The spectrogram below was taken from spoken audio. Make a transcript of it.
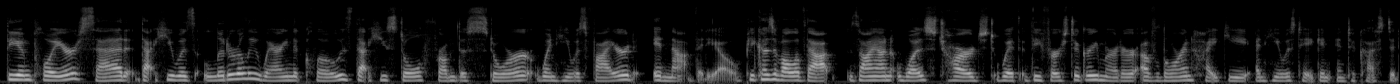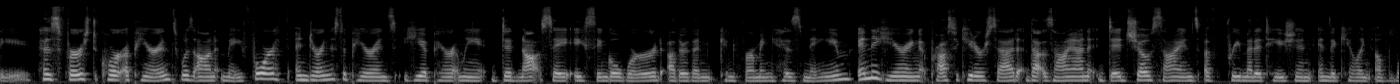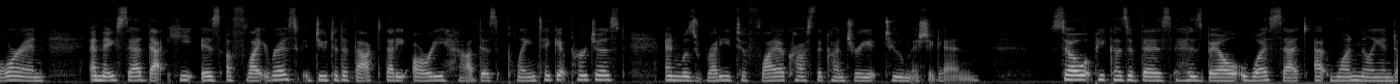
the employer said that he was literally wearing the clothes that he stole from the store when he was fired in that video. Because of all of that, Zion was charged with the first degree murder of Lauren Heike and he was taken into custody. His first court appearance was on May 4th, and during this appearance, he apparently did not say a single word other than confirming his name. In the hearing, prosecutors said that Zion did show signs of premeditation in the killing of Lauren and they said that he is a flight risk due to the fact that he already had this plane ticket purchased and was ready to fly across the country to Michigan. So, because of this, his bail was set at $1 million,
